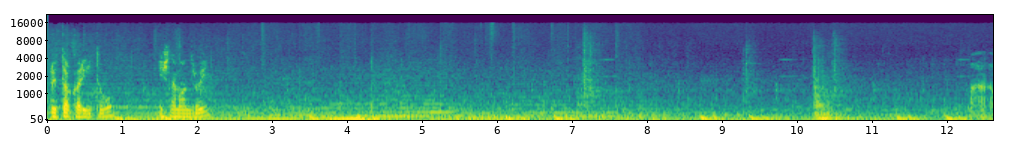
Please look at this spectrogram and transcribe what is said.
Ő takarító, és nem android. Á,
